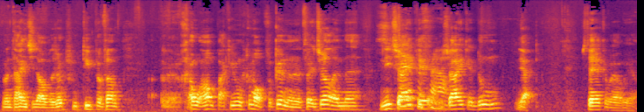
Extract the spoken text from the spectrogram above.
Want Heintje Davids was ook zo'n type van... eh gauw aanpakken jongens, kom op, we kunnen het, weet je wel. En eh, niet zeiken, zeiken, doen. Ja. Sterke vrouw, ja.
